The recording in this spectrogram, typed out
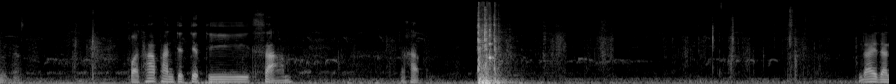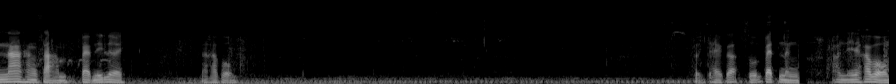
นี่ครับฟอร์ดห้าพันเจ็ดเจ็ดทีสามนะครับ ได้ดันหน้าทางสามแบบนี้เลยนะครับผมสนใจก็ 081 อันนี้นะครับผม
